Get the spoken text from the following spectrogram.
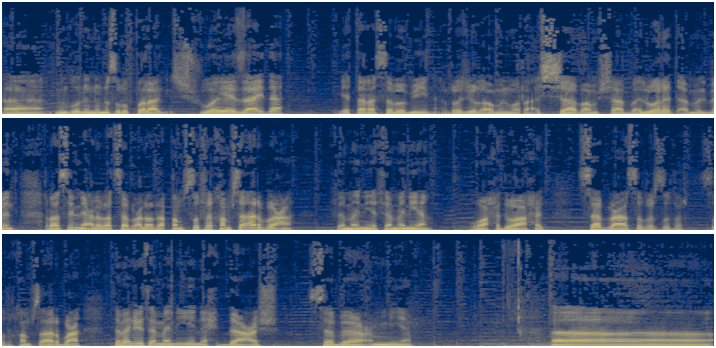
آه بنقول إنه نسب الطلاق شوية زايدة. يا ترى السبب مين؟ الرجل أم المرأة؟ الشاب أم الشابة؟ الولد أم البنت؟ راسلني على الواتساب على الرقم صفر خمسة أربعة ثمانية ثمانية واحد واحد سبعة صفر صفر صفر خمسة أربعة ثمانية وثمانين إحدى عشر سبعمية. آه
